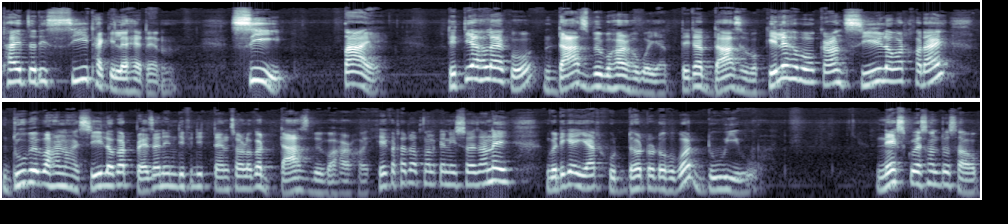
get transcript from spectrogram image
ঠাইত যদি চি থাকিলেহেঁতেন চি তাই তেতিয়াহ'লে আকৌ ডাজ ব্যৱহাৰ হ'ব ইয়াত। তেতিয়া ডাজ হ'ব। কেলৈ হ'ব? কাৰণ চিৰ লগত সদায় ডু ব্যৱহাৰ নহয়। চিৰ লগত প্ৰেজেণ্ট ইনডিফিনিট টেন্সৰ লগত ডাজ ব্যৱহাৰ হয়। সেই কথাটো আপোনালোকে নিশ্চয় জানেই। গতিকে ইয়াত শুদ্ধ উত্তৰটো হ'ব ডু ইউ নেক্সট কুৱেশ্যনটো চাওক।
